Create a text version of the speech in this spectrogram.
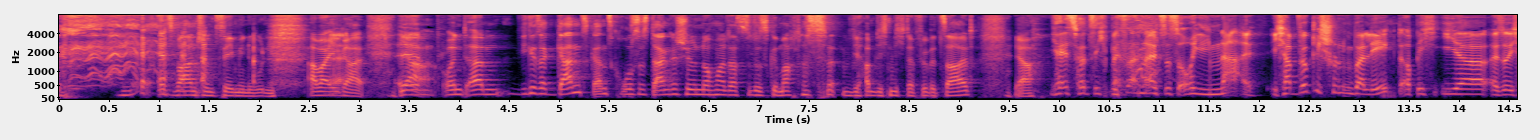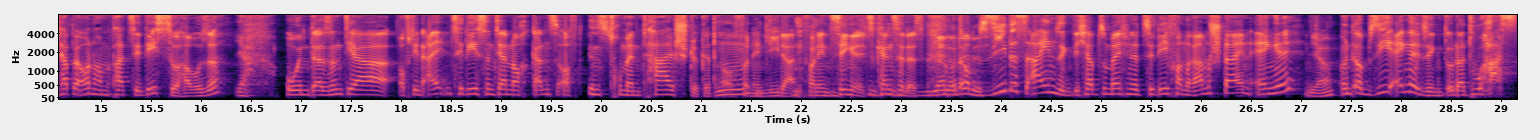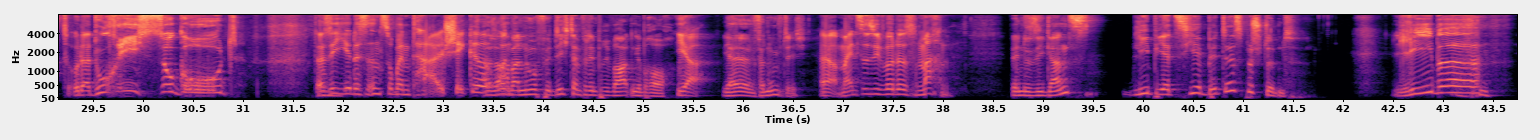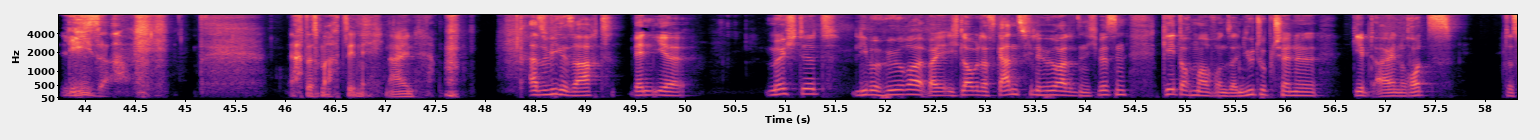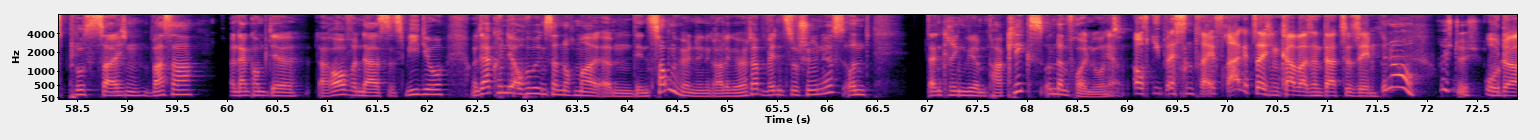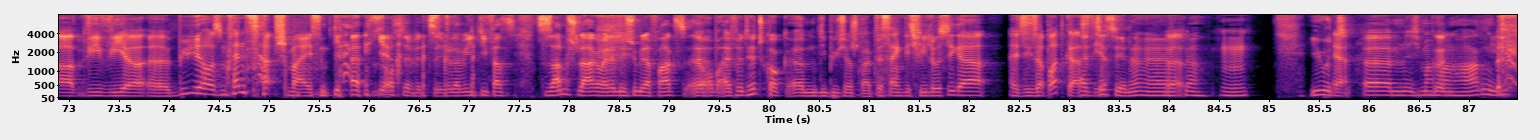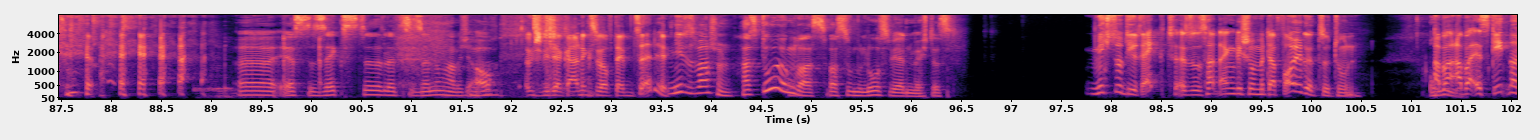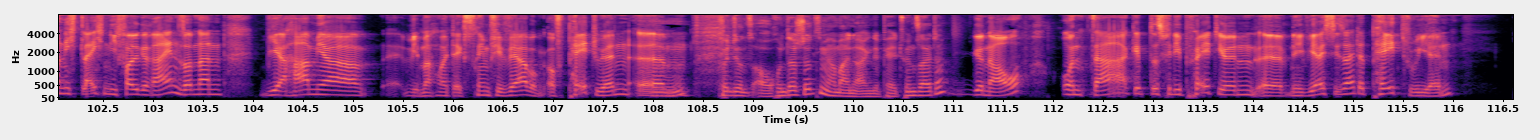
es waren schon zehn Minuten, aber egal. Ja, und ähm, wie gesagt, ganz, ganz großes Dankeschön nochmal, dass du das gemacht hast. Wir haben dich nicht dafür bezahlt. Ja, Ja, es hört sich besser an als das Original. Ich habe wirklich schon überlegt, ob ich ihr, also ich habe ja auch noch ein paar CDs zu Hause. Ja. Und da sind ja, auf den alten CDs sind ja noch ganz oft Instrumentalstücke drauf von den Liedern, von den Singles. Kennst du das? Ja, und ob sie das einsingt. Ich habe zum Beispiel eine CD von Rammstein, Engel. Ja. Und ob sie Engel singt oder du hast oder du riechst so gut, dass ich ihr das Instrumental schicke. also aber nur für dich dann für den privaten Gebrauch. ja. Ja, vernünftig. ja. Meinst du, sie würde es machen? Wenn du sie ganz lieb jetzt hier bittest, bestimmt. Liebe Lisa. Ach, das macht sie nicht. Nein. Also wie gesagt, wenn ihr möchtet, liebe Hörer, weil ich glaube, dass ganz viele Hörer das nicht wissen, geht doch mal auf unseren YouTube-Channel, gebt ein Rotz, das Pluszeichen Wasser und dann kommt ihr darauf und da ist das Video und da könnt ihr auch übrigens dann noch mal ähm, den Song hören, den ihr gerade gehört habt, wenn es so schön ist und dann kriegen wir ein paar Klicks und dann freuen wir uns. Ja. Auch die besten drei Fragezeichen-Cover sind da zu sehen. Genau, richtig. Oder wie wir äh, Bücher aus dem Fenster schmeißen. Ja, das ist auch sehr witzig. Oder wie ich die fast zusammenschlage, weil du mich schon wieder fragst, äh, ob Alfred Hitchcock ähm, die Bücher schreibt. Das ist eigentlich viel lustiger als dieser Podcast Als hier. das hier, ne? Ja, ja, Äh, klar. hm. Gut, Ja. ähm, ich mache mal einen Haken. Äh, erste, sechste, letzte Sendung habe ich auch. Da steht ja gar nichts mehr auf deinem Zettel. Nee, das war schon. Hast du irgendwas, was du loswerden möchtest? Nicht so direkt. Also es hat eigentlich schon mit der Folge zu tun. Aber, aber es geht noch nicht gleich in die Folge rein, sondern wir haben ja, äh, wir machen heute extrem viel Werbung auf Patreon. Ähm, Könnt ihr uns auch unterstützen? Wir haben eine eigene Patreon-Seite. Genau. Und da gibt es für die Patreon, äh, nee, wie heißt die Seite? Patreon.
